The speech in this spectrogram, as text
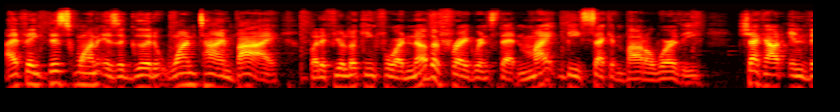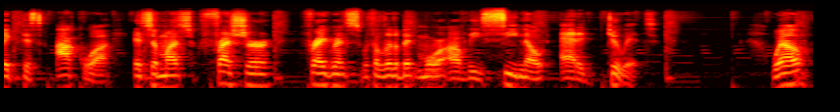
I think this one is a good one time buy, but if you're looking for another fragrance that might be second bottle worthy, check out Invictus Aqua. It's a much fresher fragrance with a little bit more of the sea note added to it. Well,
